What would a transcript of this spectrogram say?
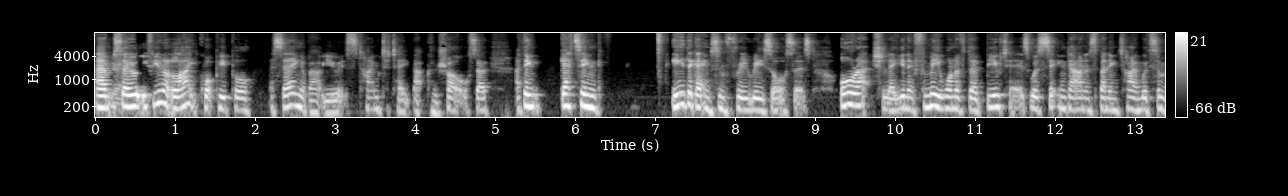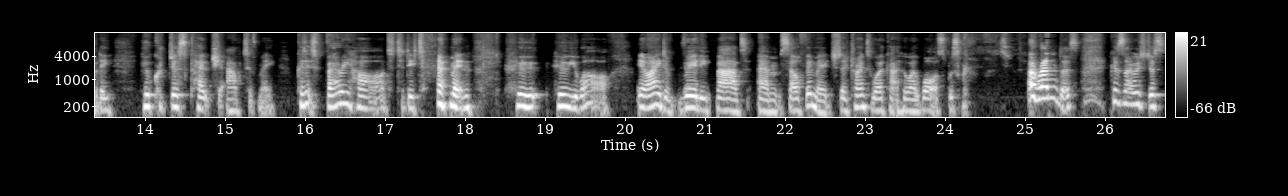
Um, yeah. So if you don't like what people are saying about you, it's time to take that control. So I think getting either getting some free resources or actually, you know, for me, one of the beauties was sitting down and spending time with somebody who could just coach it out of me because it's very hard to determine who who you are you know, I had a really bad um, self image. So trying to work out who I was was horrendous because I was just,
